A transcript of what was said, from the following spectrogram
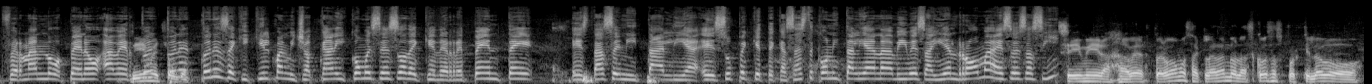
Fernando, pero a ver, tú, eres, tú, eres, de Quiquilpan, Michoacán, ¿y cómo es eso de que de repente estás en Italia? Eh, supe que te casaste con italiana, vives ahí en Roma, ¿eso es así? Sí, mira, a ver, pero vamos aclarando las cosas porque luego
